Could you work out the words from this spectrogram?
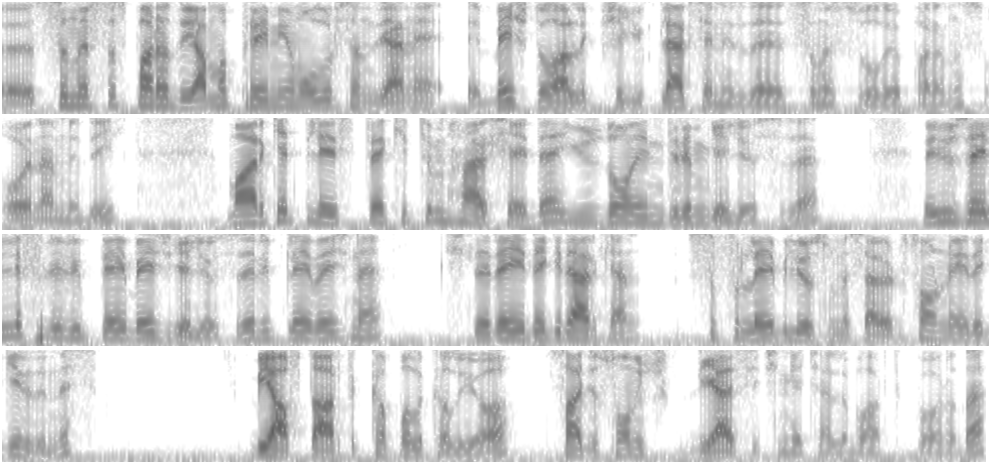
Ee, sınırsız para diyor ama premium olursanız yani e, 5 dolarlık bir şey yüklerseniz de sınırsız oluyor paranız. O önemli değil. Marketplace'teki tüm her şeyde %10 indirim geliyor size. Ve 150 free replay badge geliyor size. Replay badge ne? İşte raid'e girerken sıfırlayabiliyorsun. Mesela son raid'e girdiniz. Bir hafta artık kapalı kalıyor. Sadece son 3 DLC için geçerli bu artık bu arada.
